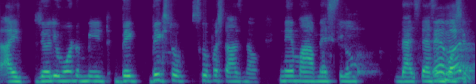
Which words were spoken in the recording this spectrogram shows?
I really want to meet big, big superstars now. Neymar, Messi. That's that's yeah, impossible.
